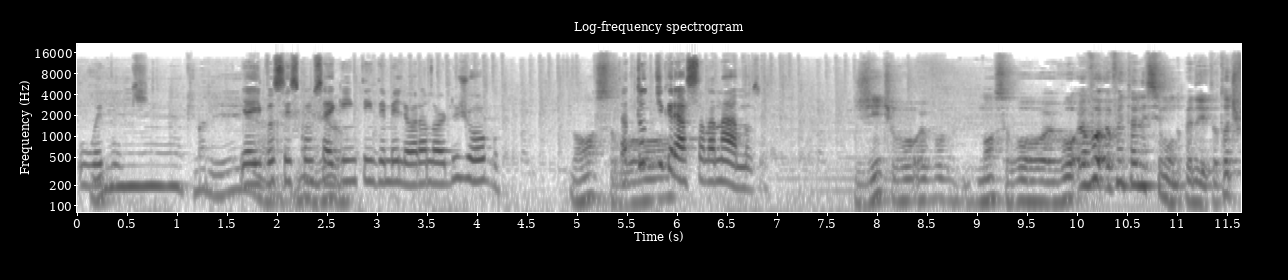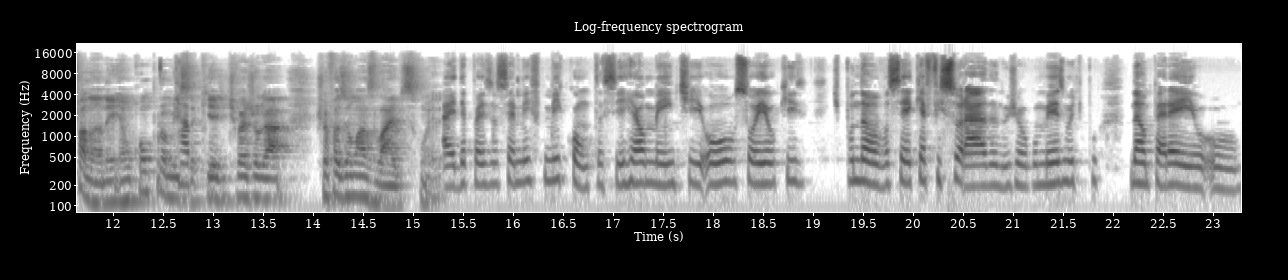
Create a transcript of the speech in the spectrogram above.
o e-book. Hum, que maneiro. E aí vocês maneiro. conseguem entender melhor a lore do jogo. Nossa, Tá vou... tudo de graça lá na Amazon. Gente, eu vou, eu vou. Nossa, eu vou, eu vou. Eu vou, eu vou entrar nesse mundo, Pedrito. Eu tô te falando, hein? É um compromisso Tá aqui. A gente vai jogar. A gente vai fazer umas lives com ele. Aí depois você me, me conta se realmente, ou sou eu que, tipo, não, você que é fissurada no jogo mesmo, tipo, não, pera aí, o,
